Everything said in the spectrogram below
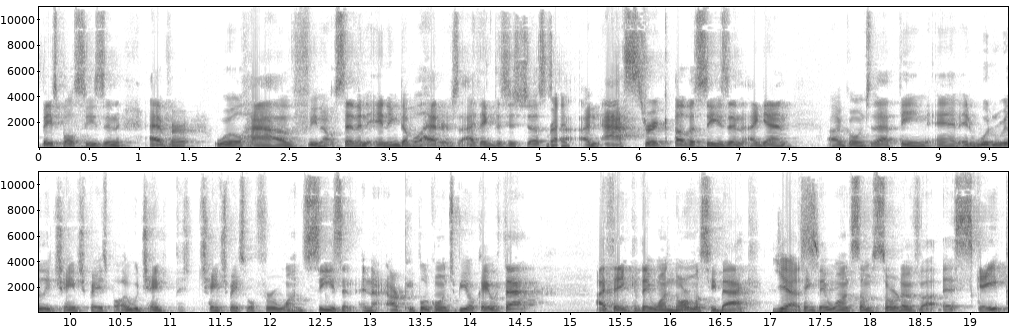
baseball season ever will have you know seven inning double headers. I think this is just Right. an asterisk of a season again. Uh, going to that theme, and it wouldn't really change baseball. It would change change baseball for one season, and are people going to be okay with that? I think they want normalcy back. Yes. I think they want some sort of uh, escape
